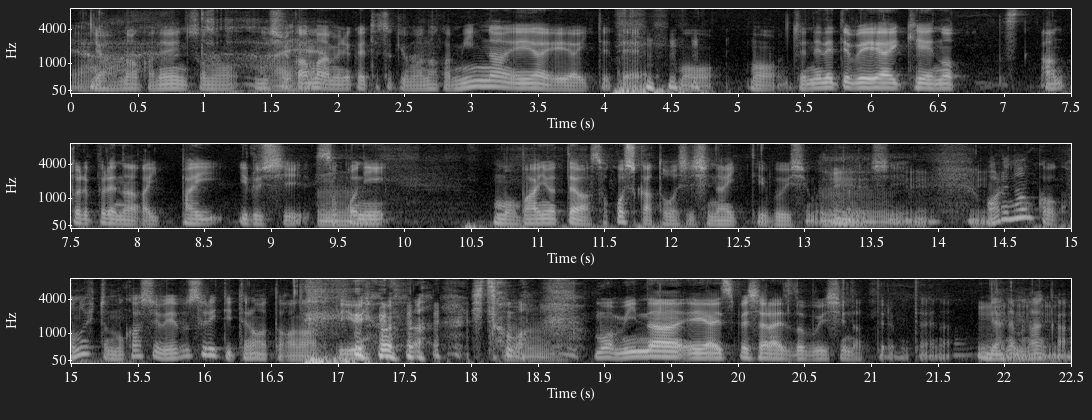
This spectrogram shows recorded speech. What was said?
うん、いやなんかねその2週間前アメリカ行った時もなんかみんな AI AI 言ってて もうもうジェネレティブ AI 系のアントレプレナーがいっぱいいるしそこに、うんもう場合によってはそこしか投資しないっていう VC もいるし、あれなんかこの人昔 Web3 って言ってなかったかなっていうような人も、もうみんな AI スペシャライズド VC になってるみたいな、いやでもなんか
